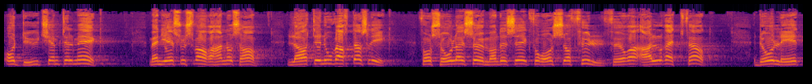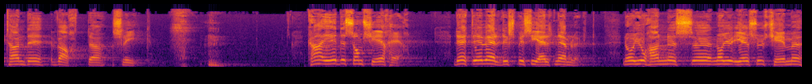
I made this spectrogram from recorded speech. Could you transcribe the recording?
og du kommer til meg. Men Jesus svarer han og sa:" La det nå verte slik, for såleis sømer det seg for oss å fullføre all rettferd. Da let han det verte slik. Hva er det som skjer her? Dette er veldig spesielt, nemlig. Når, Johannes, eh, når Jesus kommer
